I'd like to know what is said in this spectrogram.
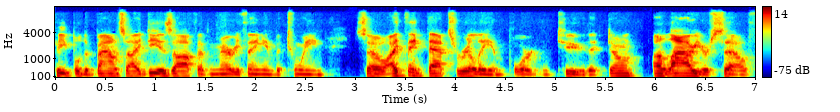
people to bounce ideas off of and everything in between. So I think that's really important too. That don't allow yourself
